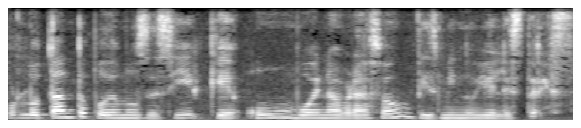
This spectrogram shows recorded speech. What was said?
Por lo tanto, podemos decir que un buen abrazo disminuye el estrés.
